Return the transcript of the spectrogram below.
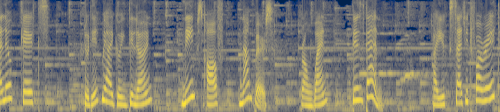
Hello kids! Today we are going to learn names of numbers from 1 till 10. Are you excited for it?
